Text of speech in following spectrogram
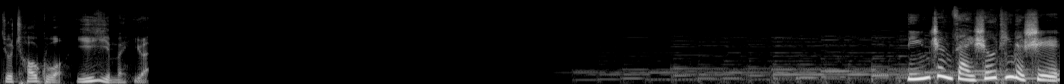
就超过一亿美元。您正在收听的是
